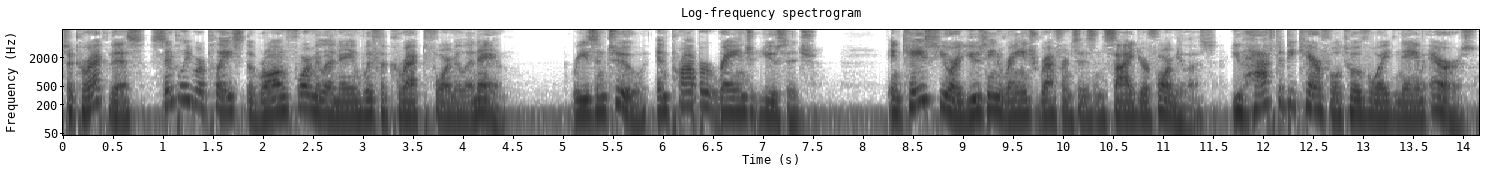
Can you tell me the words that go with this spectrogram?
To correct this, simply replace the wrong formula name with the correct formula name. Reason 2. Improper range usage. In case you are using range references inside your formulas, you have to be careful to avoid name errors.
